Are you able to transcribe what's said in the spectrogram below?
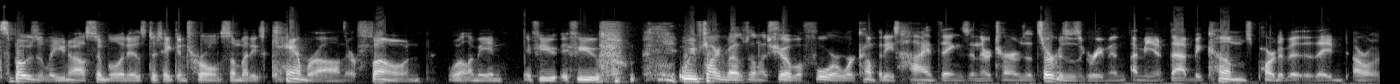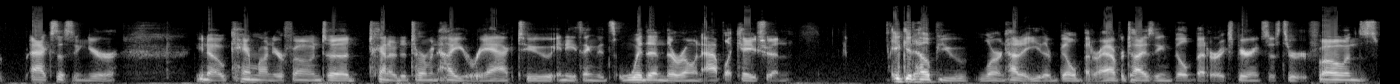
supposedly, you know how simple it is to take control of somebody's camera on their phone. Well, I mean, if you if you we've talked about this on the show before where companies hide things in their terms and services agreement. I mean, if that becomes part of it that they are accessing your you know, camera on your phone to, to kind of determine how you react to anything that's within their own application. It could help you learn how to either build better advertising, build better experiences through your phones,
